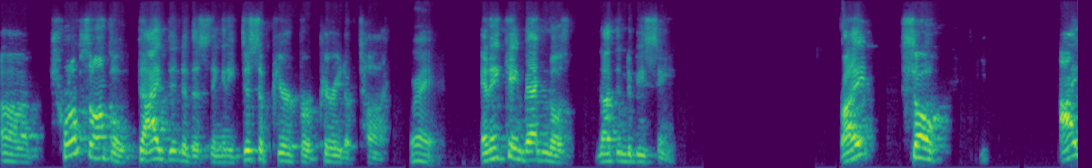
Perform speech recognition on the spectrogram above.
uh, Trump's uncle dived into this thing and he disappeared for a period of time. Right. And then came back and goes, nothing to be seen. Right? So I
